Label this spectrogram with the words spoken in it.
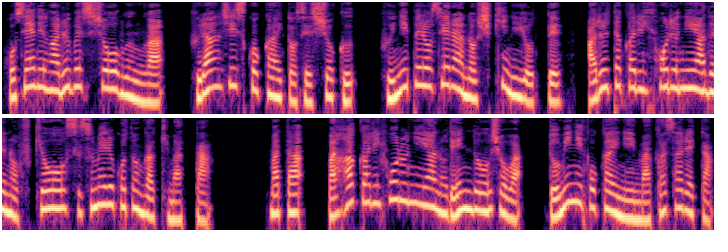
ホセデ・ガルベス将軍がフランシスコ会と接触、フニペロセラの指揮によってアルタカリフォルニアでの布教を進めることが決まった。また、バハカリフォルニアの伝道所はドミニコ会に任された。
